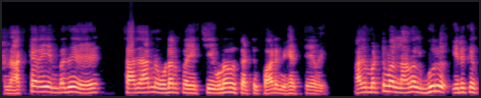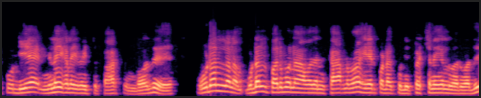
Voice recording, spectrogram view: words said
அந்த அக்கறை என்பது சாதாரண உடற்பயிற்சி உணவு கட்டுப்பாடு மிக தேவை. அது மட்டுமல்லாமல் குரு இருக்கக்கூடிய நிலைகளை வைத்து பார்க்கும்போது உடல் நலம் உடல் பருமனாவதன் காரணமாக ஏற்படக்கூடிய பிரச்சனைகள் வருவது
